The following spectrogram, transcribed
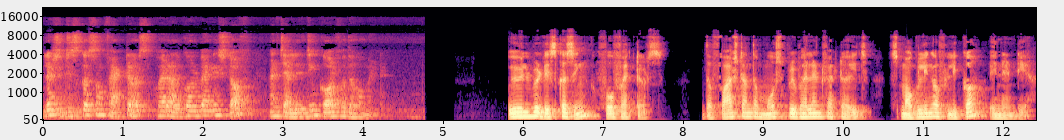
Let's discuss some factors where alcohol ban is tough and challenging call for the government. We will be discussing four factors. The first and the most prevalent factor is smuggling of liquor in India.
